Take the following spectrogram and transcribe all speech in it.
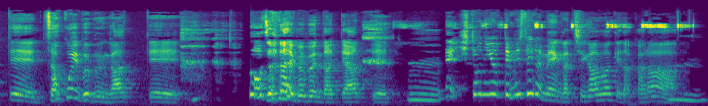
って雑魚い部分があって、そうじゃない部分だってあって、うん。で、人によって見せる面が違うわけだから、うん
